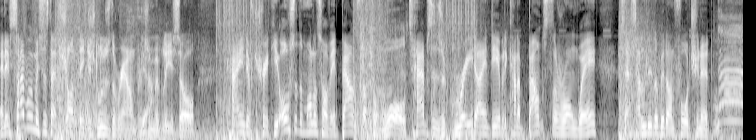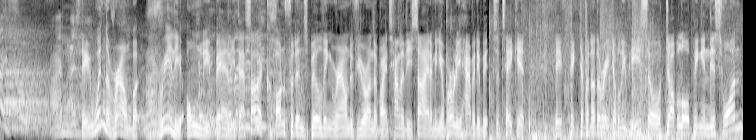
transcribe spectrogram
And if ZywOo misses that shot, they just lose the round, presumably. Yeah. So kind of tricky. Also, the Molotov, it bounced off the wall. tabseN's a great idea, but it kind of bounced the wrong way. So that's a little bit unfortunate. Nice! They win the round, but really only barely. That's not a confidence-building round if you're on the Vitality side. I mean, you're probably happy to, to take it. They've picked up another AWP, so double opening in this one.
